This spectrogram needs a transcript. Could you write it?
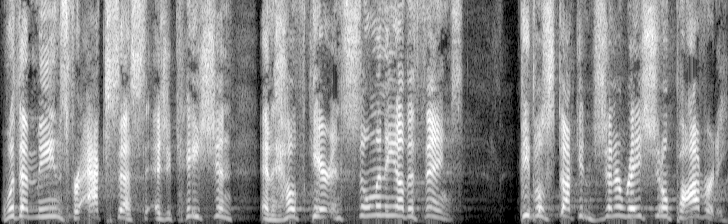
what that means for access to education and healthcare and so many other things. People stuck in generational poverty.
